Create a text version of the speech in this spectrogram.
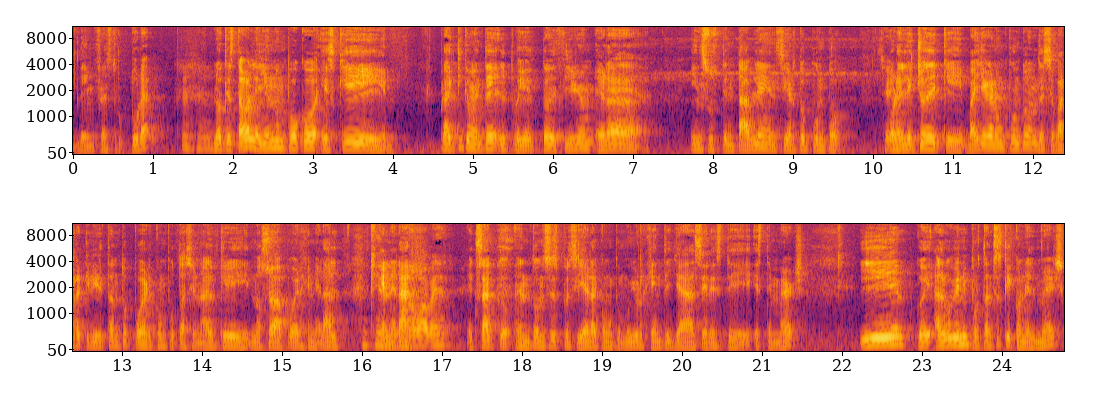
de infraestructura. Lo que estaba leyendo un poco es que prácticamente el proyecto de Ethereum era insustentable en cierto punto Sí. por el hecho de que va a llegar un punto donde se va a requerir tanto poder computacional que no se va a poder generar. que generar. no va a haber. Exacto, entonces pues sí era como que muy urgente ya hacer este, este merge. Y güey, algo bien importante es que con el merge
